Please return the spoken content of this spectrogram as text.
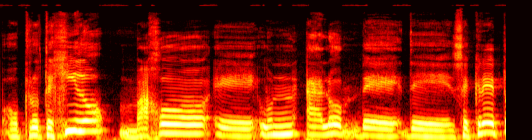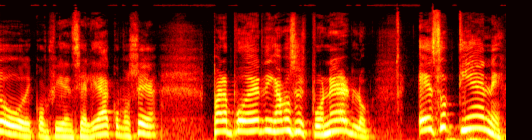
o protegido bajo eh, un halo de, secreto o de confidencialidad, como sea, para poder, digamos, exponerlo. Eso tiene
